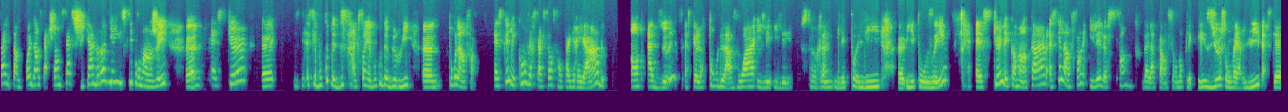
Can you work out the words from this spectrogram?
ça, il tente pas dans sa chambre, ça se chicane, reviens ici pour manger. Euh, est-ce que, euh, est-ce qu'il y a beaucoup de distractions? Il y a beaucoup de bruit pour l'enfant? Est-ce que les conversations sont agréables entre adultes? Est-ce que le ton de la voix, il est, il est serein, il est poli, il est posé? Est-ce que les commentaires, est-ce que l'enfant, il est le centre de l'attention? Donc, les, yeux sont vers lui parce que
